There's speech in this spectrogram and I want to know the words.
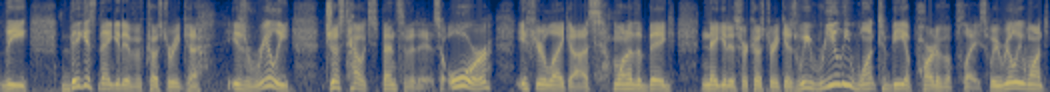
The biggest negative of Costa Rica is really just how expensive it is. Or if you're like us, one of the big negatives for Costa Rica is we really want to be a part of a place. We really want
